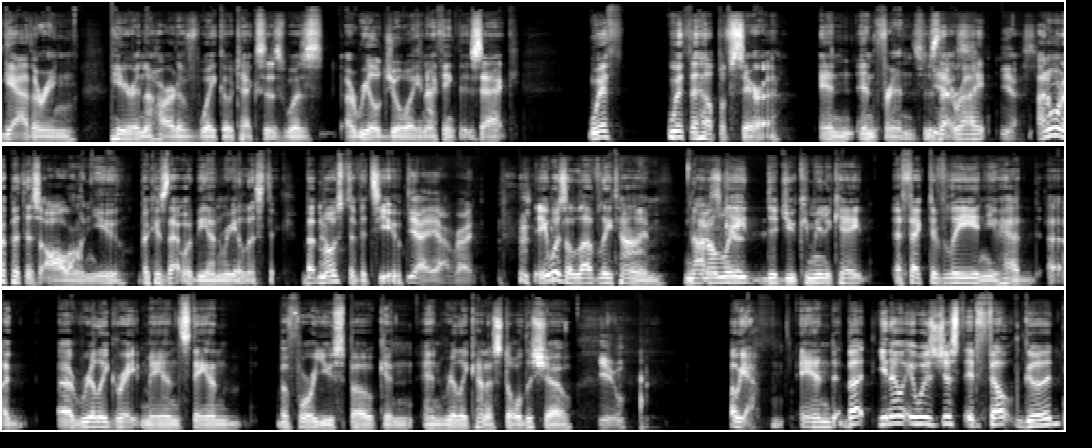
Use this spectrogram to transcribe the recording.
gathering here in the heart of Waco, Texas was a real joy. And I think that Zach, with with the help of Sarah and, and friends, is that right? yes. I don't want to put this all on you because that would be unrealistic, but most of it's you. Yeah, yeah, right. It was a lovely time. Not only good. did you communicate effectively and you had a, a really great man stand before you spoke and, and really kind of stole the show. you. Oh, yeah. And, but, you know, it was just, it felt good.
